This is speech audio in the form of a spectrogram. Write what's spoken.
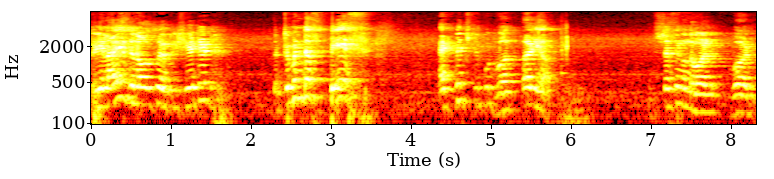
realized and also appreciated the tremendous pace at which we could work earlier stressing on the word, word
